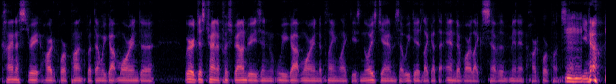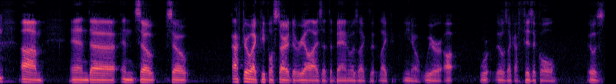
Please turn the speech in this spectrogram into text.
kind of straight hardcore punk but then we got more into we were just trying to push boundaries and we got more into playing like these noise jams that we did like at the end of our like seven minute hardcore punk set you know? Um and uh and so so after like people started to realize that the band was like the, like you know we were, uh, were it was like a physical it was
